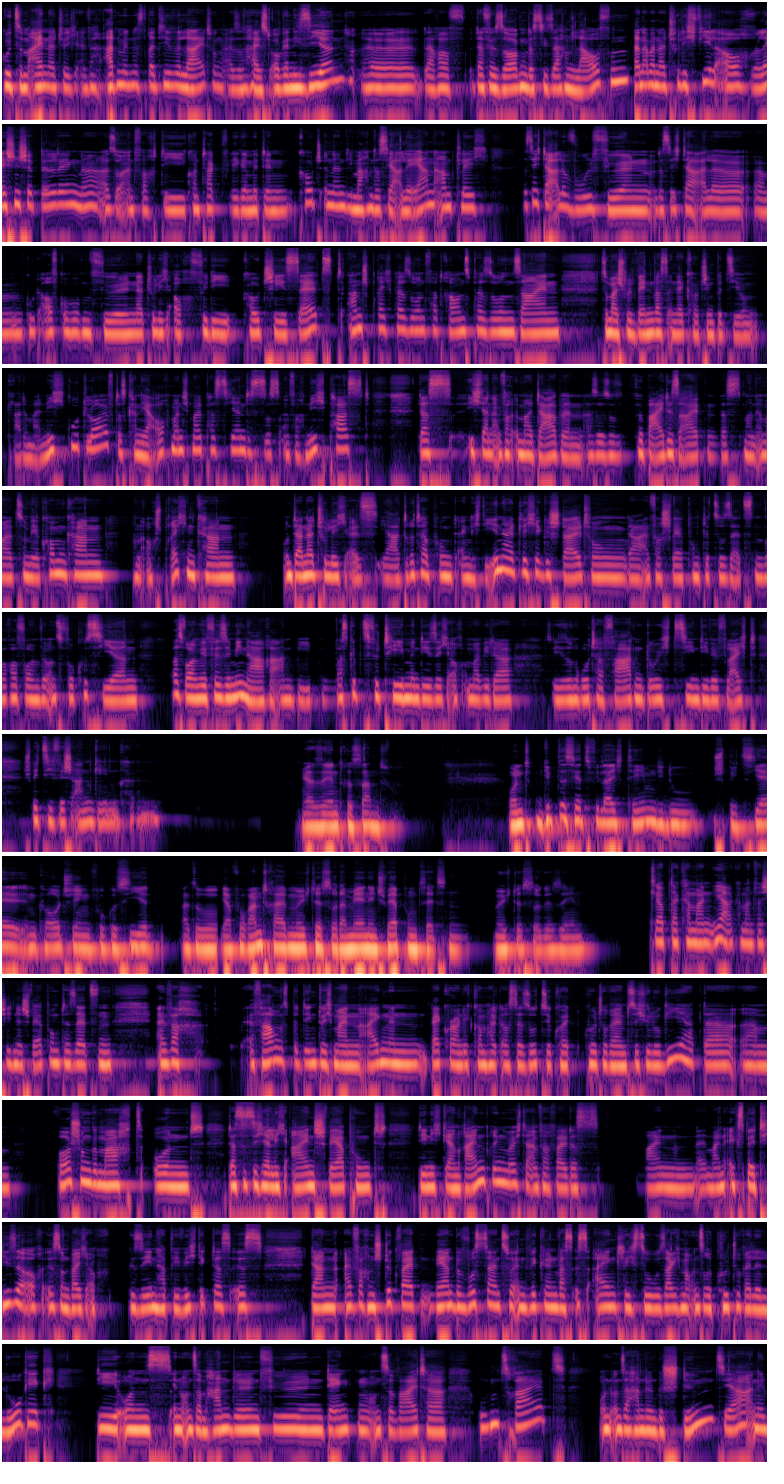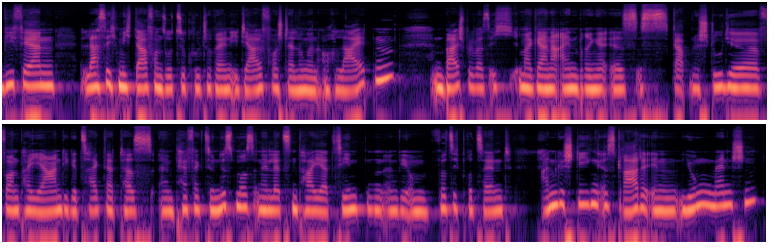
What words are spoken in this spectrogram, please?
Gut, zum einen natürlich einfach administrative Leitung, also heißt organisieren, äh, darauf, dafür sorgen, dass die Sachen laufen. Dann aber natürlich viel auch Relationship Building, ne? also einfach die Kontaktpflege mit den CoachInnen, die machen das ja alle ehrenamtlich dass sich da alle wohlfühlen, dass sich da alle ähm, gut aufgehoben fühlen. Natürlich auch für die Coaches selbst Ansprechpersonen, Vertrauenspersonen sein. Zum Beispiel, wenn was in der Coaching-Beziehung gerade mal nicht gut läuft. Das kann ja auch manchmal passieren, dass das einfach nicht passt, dass ich dann einfach immer da bin. Also so für beide Seiten, dass man immer zu mir kommen kann und auch sprechen kann. Und dann natürlich als ja, dritter Punkt eigentlich die inhaltliche Gestaltung, da einfach Schwerpunkte zu setzen. Worauf wollen wir uns fokussieren? Was wollen wir für Seminare anbieten? Was gibt es für Themen, die sich auch immer wieder wie so ein roter Faden durchziehen, die wir vielleicht spezifisch angehen können? Ja, sehr interessant. Und gibt es jetzt vielleicht Themen, die du speziell im Coaching fokussiert, also ja vorantreiben möchtest oder mehr in den Schwerpunkt setzen möchtest, so gesehen? Ich glaube, da kann man, ja, kann man verschiedene Schwerpunkte setzen. Einfach erfahrungsbedingt durch meinen eigenen Background. Ich komme halt aus der soziokulturellen Psychologie, habe da ähm, Forschung gemacht und das ist sicherlich ein Schwerpunkt, den ich gern reinbringen möchte, einfach weil das mein, meine Expertise auch ist und weil ich auch gesehen habe, wie wichtig das ist, dann einfach ein Stück weit mehr ein Bewusstsein zu entwickeln, was ist eigentlich so, sage ich mal, unsere kulturelle Logik, die uns in unserem Handeln, Fühlen, Denken und so weiter umtreibt und unser Handeln bestimmt, ja, und inwiefern lasse ich mich da von soziokulturellen Idealvorstellungen auch leiten. Ein Beispiel, was ich immer gerne einbringe, ist, es gab eine Studie vor ein paar Jahren, die gezeigt hat, dass ähm, Perfektionismus in den letzten paar Jahrzehnten irgendwie um 40 Prozent angestiegen ist, gerade in jungen Menschen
